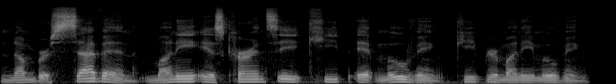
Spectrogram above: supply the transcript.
number 7 money is currency keep it moving keep your money moving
